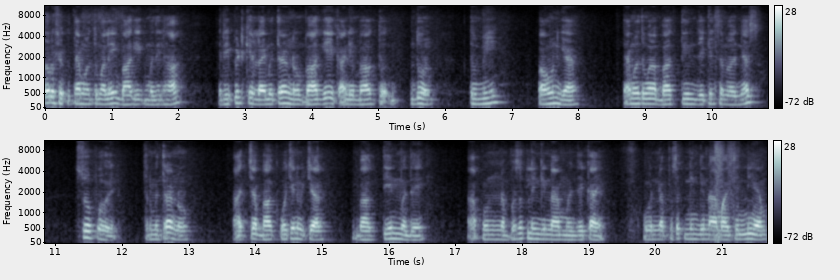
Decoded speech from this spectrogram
करू शकतो. त्यामुळे तुम्हाला भाग एक मधील हा रिपीट केला आहे. मित्रांनो भाग एक आणि भाग दोन तुम्ही पाहून घ्या. त्यामुळे तुम्हाला भाग तीन देखील समजण्यास सोपं होईल. तर मित्रांनो आजच्या भाग वचन विचार भाग तीन मध्ये आपण नपुसकलिंगी नाम म्हणजे काय? व नपुसकलिंगी नामाचे नियम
